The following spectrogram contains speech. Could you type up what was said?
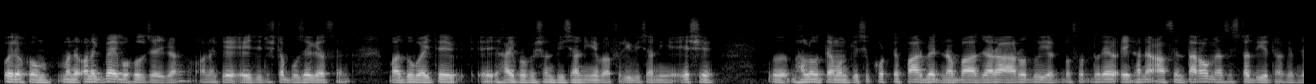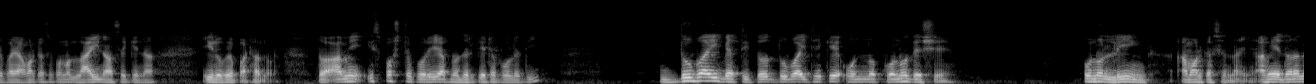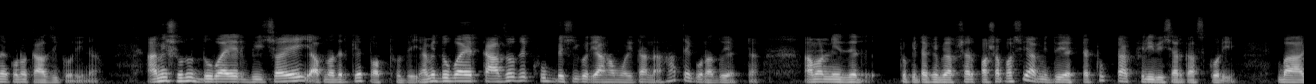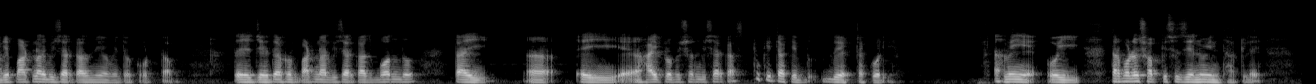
ওই রকম মানে অনেক ব্যয়বহুল জায়গা। অনেকে এই জিনিসটা বুঝে গেছেন বা দুবাইতে এই হাই প্রফেশন ভিসা নিয়ে বা ফ্রি ভিসা নিয়ে এসে ভালো তেমন কিছু করতে পারবেন না বা যারা আরও দুই এক বছর ধরে এখানে আছেন তারাও মেসেজটা দিয়ে থাকেন যে, ভাই, আমার কাছে কোনো লাইন আছে কিনা ইউরোপে পাঠানোর? তো আমি স্পষ্ট করেই আপনাদেরকে এটা বলে দিই দুবাই ব্যতীত দুবাই থেকে অন্য কোনো দেশে কোনো লিঙ্ক আমার কাছে নাই। আমি এ ধরনের কোনো কাজই করি না। আমি শুধু দুবাইয়ের বিষয়েই আপনাদেরকে তথ্য দিই। আমি দুবাইয়ের কাজও যে খুব বেশি করি আহামরি তা না, হাতে গোনা দুই একটা। আমার নিজের টুকিটাকি ব্যবসার পাশাপাশি আমি দুই একটা টুকটাক ফ্রি ভিসার কাজ করি বা আগে পার্টনার ভিসার কাজ নিয়মিত করতাম। তো যেহেতু এখন পার্টনার ভিসার কাজ বন্ধ, তাই এই হাই প্রফেশন ভিসার কাজ টুকিটাকি দু দু একটা করি। আমি ওই, তারপরে সব কিছু জেনুইন থাকলে।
